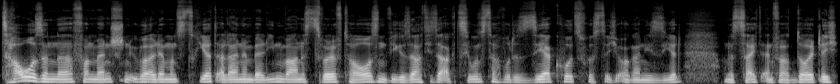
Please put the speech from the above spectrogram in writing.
Tausende von Menschen überall demonstriert. Allein in Berlin waren es 12.000. Wie gesagt, dieser Aktionstag wurde sehr kurzfristig organisiert und es zeigt einfach deutlich,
